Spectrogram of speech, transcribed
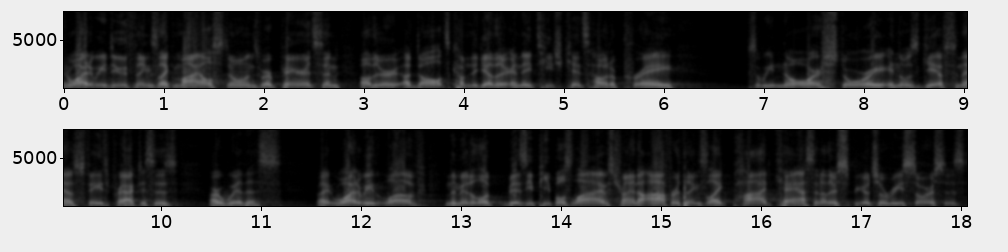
And why do we do things like milestones where parents and other adults come together and they teach kids how to pray so we know our story and those gifts and those faith practices are with us? Right? Why do we love in the middle of busy people's lives trying to offer things like podcasts and other spiritual resources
